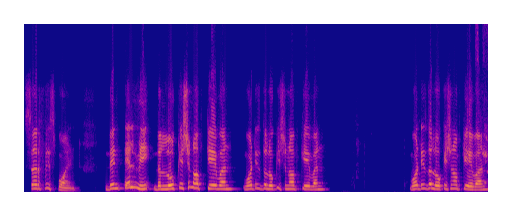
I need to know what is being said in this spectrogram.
surface point. Then tell me the location of K1. What is the location of K1? What is the location of K1?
